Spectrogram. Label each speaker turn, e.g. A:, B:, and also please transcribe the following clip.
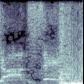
A: John Cena!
